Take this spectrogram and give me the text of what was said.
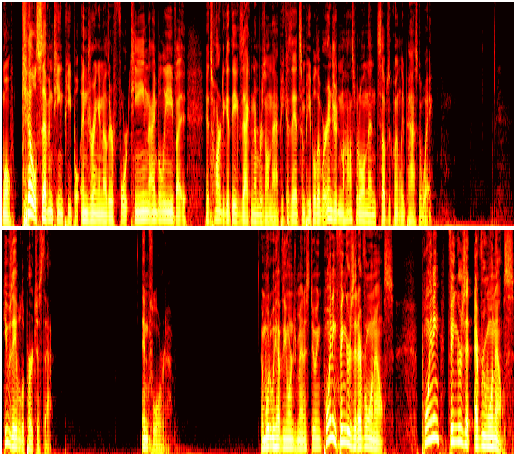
Well, kill 17 people, injuring another 14, I believe. I, it's hard to get the exact numbers on that because they had some people that were injured in the hospital and then subsequently passed away. He was able to purchase that in Florida. And what do we have the Orange Menace doing? Pointing fingers at everyone else. Pointing fingers at everyone else.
